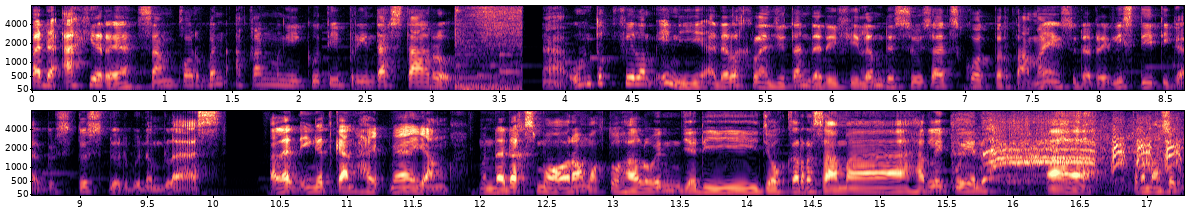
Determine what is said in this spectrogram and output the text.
pada akhirnya sang korban akan mengikuti perintah Starro. Nah, untuk film ini adalah kelanjutan dari film The Suicide Squad pertama yang sudah rilis di 3 Agustus 2016. Kalian inget kan hype-nya yang mendadak semua orang waktu Halloween jadi Joker sama Harley Quinn? Uh, termasuk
